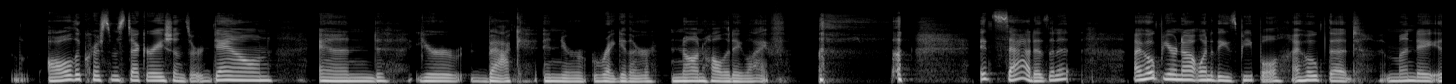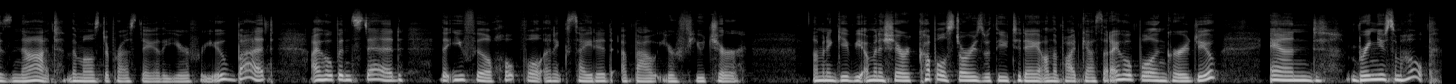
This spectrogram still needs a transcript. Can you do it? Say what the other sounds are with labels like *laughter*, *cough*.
all the Christmas decorations are down and you're back in your regular non holiday life. *laughs* it's sad, isn't it? I hope you're not one of these people. I hope that Monday is not the most depressed day of the year for you, but I hope instead that you feel hopeful and excited about your future. I'm going to give you, I'm going to share a couple of stories with you today on the podcast that I hope will encourage you and bring you some hope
